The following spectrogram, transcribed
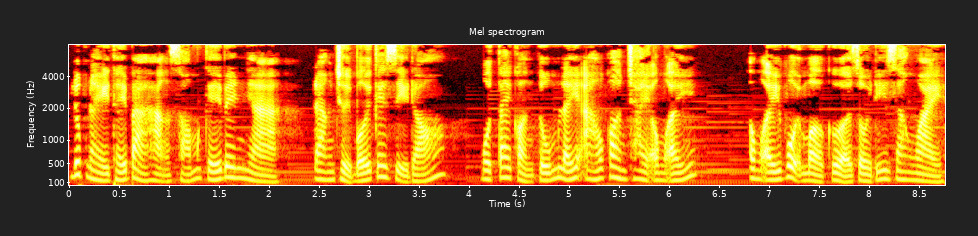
Lúc này thấy bà hàng xóm kế bên nhà đang chửi bới cái gì đó. Một tay còn túm lấy áo con trai ông ấy. Ông ấy vội mở cửa rồi đi ra ngoài.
